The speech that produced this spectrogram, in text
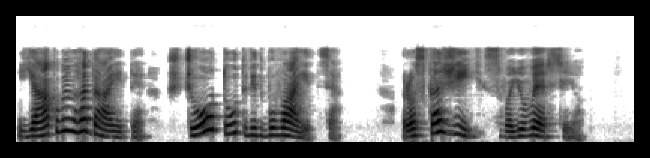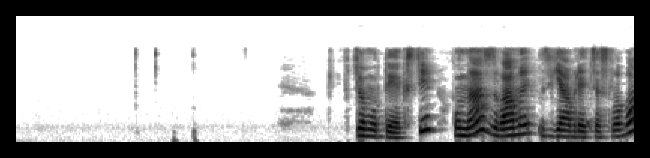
Як ви вгадаєте, що тут відбувається? Розкажіть свою версію. Цьому тексті у нас з вами з'являться слова,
